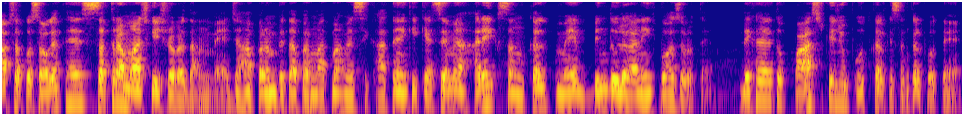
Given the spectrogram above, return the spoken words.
आप सबको स्वागत है सत्रह मार्च के ईश्वर वरदान में, जहाँ परमपिता परमात्मा हमें सिखाते हैं कि कैसे हमें हर एक संकल्प में बिंदु लगाने की बहुत ज़रूरत है। देखा जाए तो पास्ट के जो भूतकाल के संकल्प होते हैं,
